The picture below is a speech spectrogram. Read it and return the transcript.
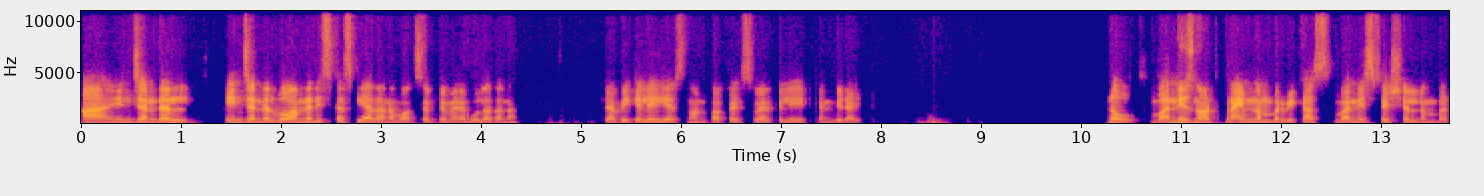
हाँ इन जनरल इन जनरल वो हमने डिस्कस किया था ना व्हाट्सएप पे मैंने बोला था ना कि अभी के लिए यस नॉन परफेक्ट स्क्वायर के लिए it can be right no one is not prime number because one is special number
